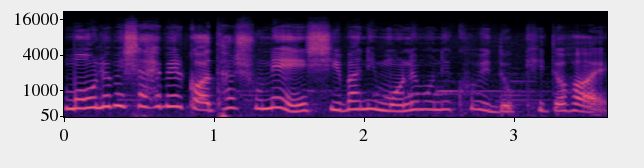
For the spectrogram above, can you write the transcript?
মৌলভী সাহেবের কথা শুনে শিবানী মনে মনে খুবই দুঃখিত হয়।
